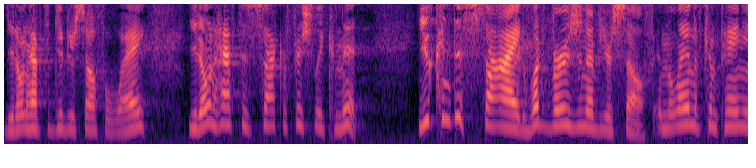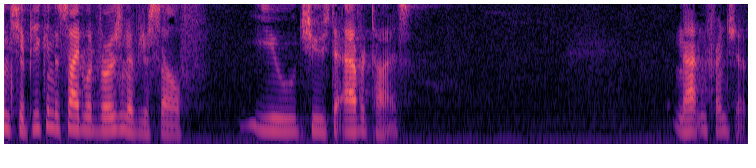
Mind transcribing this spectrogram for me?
You don't have to give yourself away. You don't have to sacrificially commit. You can decide what version of yourself, in the land of companionship, you can decide what version of yourself you choose to advertise. Not in friendship.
